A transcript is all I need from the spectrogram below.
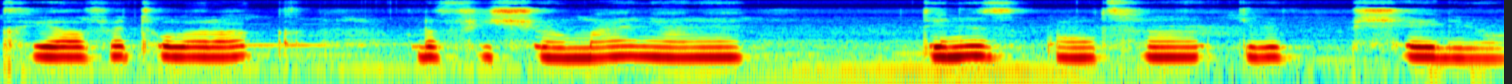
Kıyafet olarak burada fisherman yani deniz altı gibi bir şey diyor.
